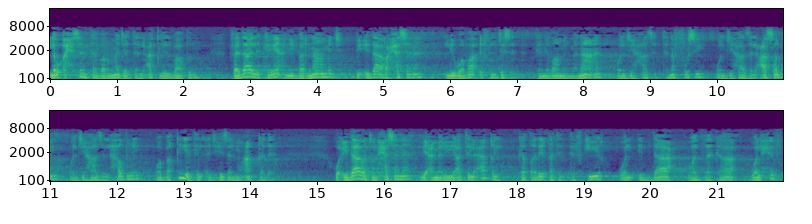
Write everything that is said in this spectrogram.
لو أحسنت برمجة العقل الباطن فذلك يعني برنامج بإدارة حسنة لوظائف الجسد كنظام المناعة والجهاز التنفسي والجهاز العصبي والجهاز الهضمي وبقية الأجهزة المعقدة. وإدارة حسنة لعمليات العقل كطريقة التفكير والإبداع والذكاء والحفظ.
